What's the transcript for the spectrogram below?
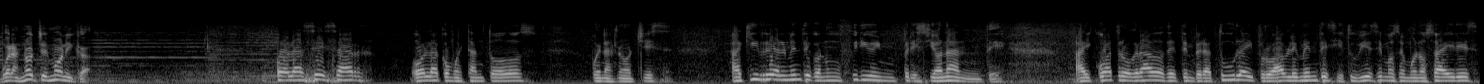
Buenas noches, Mónica. Hola César, hola, ¿cómo están todos? Buenas noches. Aquí realmente con un frío impresionante. Hay 4 grados de temperatura y probablemente si estuviésemos en Buenos Aires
